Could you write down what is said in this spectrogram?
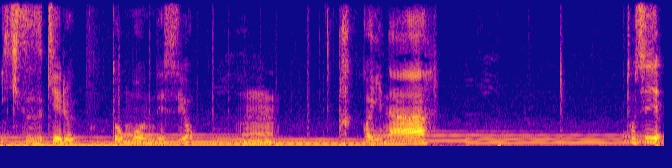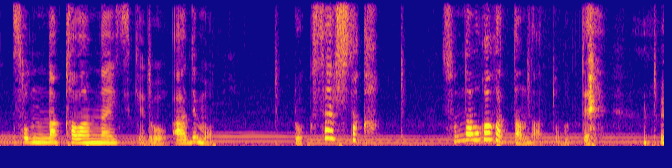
生き続けると思うんですよ。うん、かっこいいな。年そんな変わんないですけどあでも6歳下か。そんな若かったんだと思って。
